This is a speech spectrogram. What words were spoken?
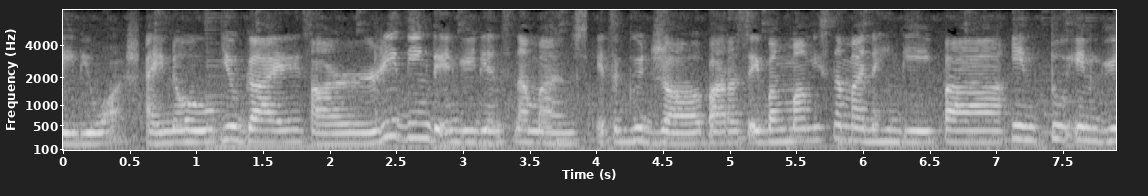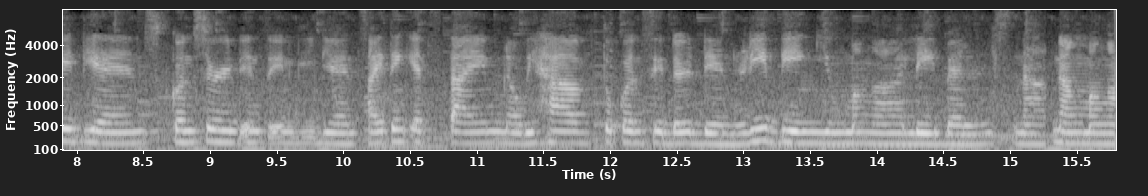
baby wash. I know you guys are reading the ingredients naman. It's a good job para sa ibang mommies naman na hindi pa into ingredients, concerned into ingredients. I think it's time na we have to consider din reading yung mga labels na ng mga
